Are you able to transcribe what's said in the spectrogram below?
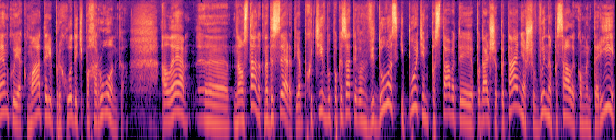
сценку, як матері приходить похоронка. Але е, наостанок, на десерт, я б хотів би показати вам відос і потім поставити подальше питання, щоб ви написали коментарі.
